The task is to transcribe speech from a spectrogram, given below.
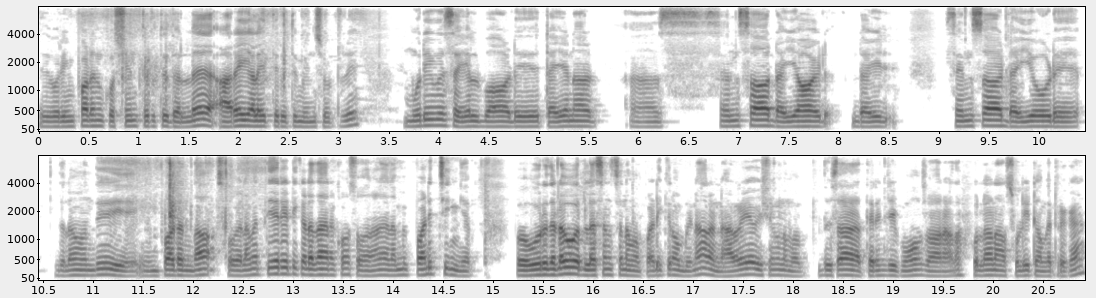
இது ஒரு இம்பார்ட்டன்ட் கொஸ்டின் திருத்துதலில் அரை அலை திருத்து மின்சுற்று முறிவு செயல்பாடு டயனா சென்சார் டையாய்டு டை சென்சார் டையோடு இதெல்லாம் வந்து இம்பார்ட்டன்ட் தான். ஸோ எல்லாமே தியரிட்டிக்கலாக தான் இருக்கும். ஸோ அதனால் எல்லாமே படிச்சிங்க. இப்போ ஒரு தடவை ஒரு லெசன்ஸை நம்ம படிக்கிறோம் அப்படின்னா அதில் நிறைய விஷயங்கள் நம்ம புதுசாக தெரிஞ்சுப்போம். ஸோ அதனால் தான் ஃபுல்லாக நான் சொல்லிட்டு வந்துட்டுருக்கேன்.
